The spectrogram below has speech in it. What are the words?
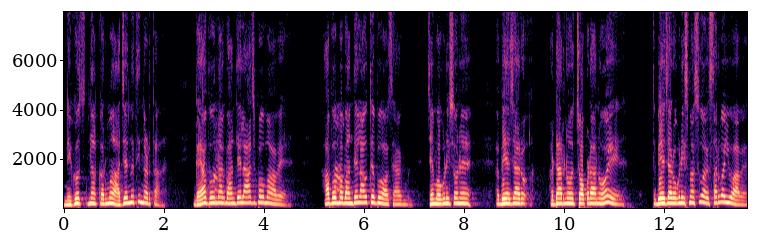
નિગોજના કર્મ આજે નથી નડતા. ગયા ભાવના બાંધેલા આ જ ભાવમાં આવે. આ ભાવમાં બાંધેલા આવતે ભાવ આવશે. આ જેમ ઓગણીસો ને બે હજાર અઢારનો ચોપડાનો હોય તો બે હજાર ઓગણીસમાં શું આવે? સરવૈયું આવે.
